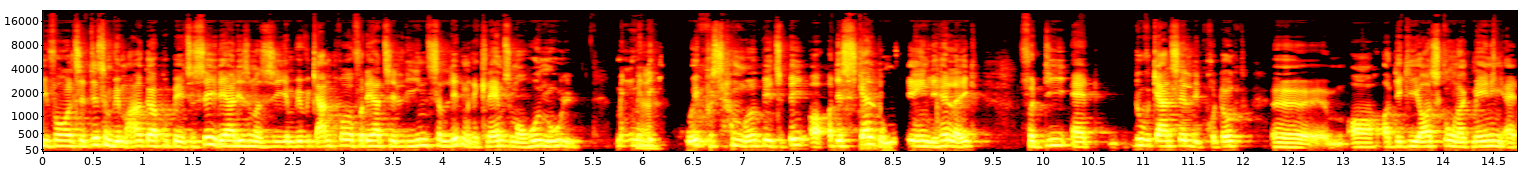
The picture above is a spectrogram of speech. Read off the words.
i forhold til det, som vi meget gør på B2C, det er ligesom at sige, at vi vil gerne prøve at få det her til at ligne så lidt en reklame som overhovedet muligt. Men, men ja. det jo ikke på samme måde B2B, og, og det skal du måske egentlig heller ikke, fordi at du vil gerne sælge dit produkt, øh, og, og det giver også god nok mening, at,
